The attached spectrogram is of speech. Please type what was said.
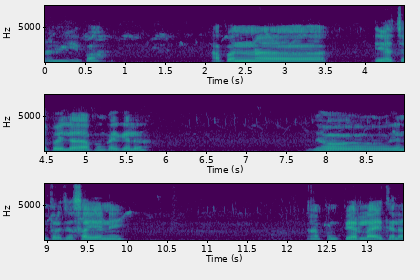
आणि हे पहा. आपण याचं पहिलं आपण काय केलं? यंत्राच्या साह्याने आपण पेरला आहे त्याला.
